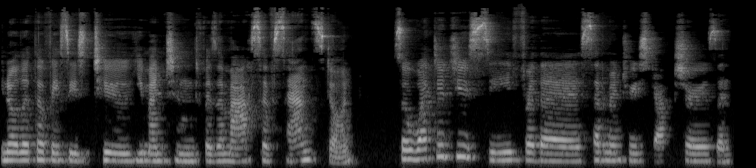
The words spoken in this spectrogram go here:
you know, lithofacies 2, you mentioned was a massive sandstone. So what did you see for the sedimentary structures and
